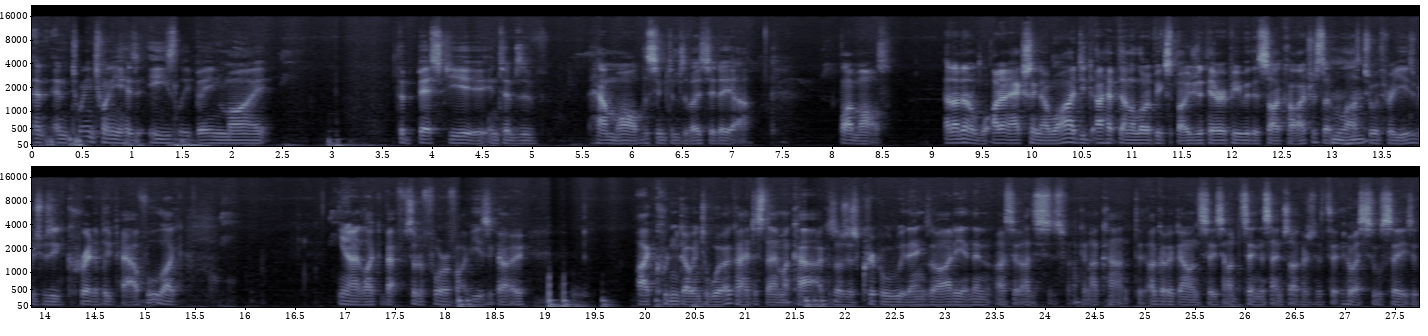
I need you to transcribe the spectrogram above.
and, and 2020 has easily been my the best year in terms of how mild the symptoms of OCD are by miles. And I don't know. I don't actually know why. I did. I have done a lot of exposure therapy with a psychiatrist over the last mm-hmm. two or three years, which was incredibly powerful. Like, you know, like about sort of four or five years ago, I couldn't go into work. I had to stay in my car because I was just crippled with anxiety. And then I said, "Oh, this is fucking. I can't. Do, I got to go and see." So I'd seen the same psychiatrist who I still see. He's a,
